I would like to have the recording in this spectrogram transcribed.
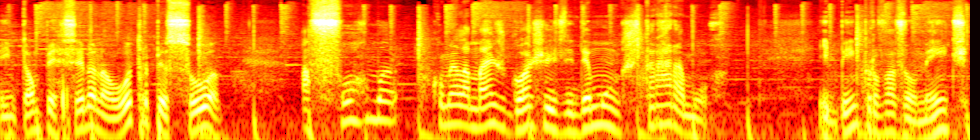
Então perceba na outra pessoa a forma como ela mais gosta de demonstrar amor. E bem provavelmente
